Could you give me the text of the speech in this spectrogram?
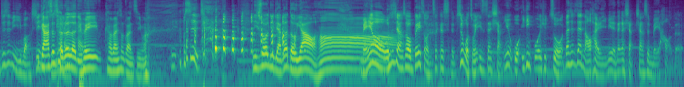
就是你往你刚刚是承认了你会会开放式关机吗？不是 你说你两个都要哈？没有，我是想说，based on 这个，就是我昨天一直在想，因为我一定不会去做，但是在脑海里面的那个想象是美好的。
